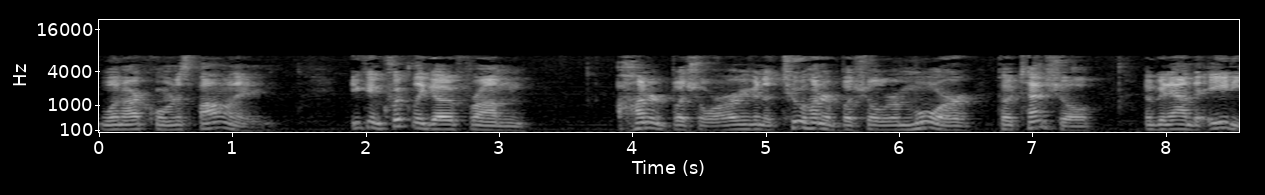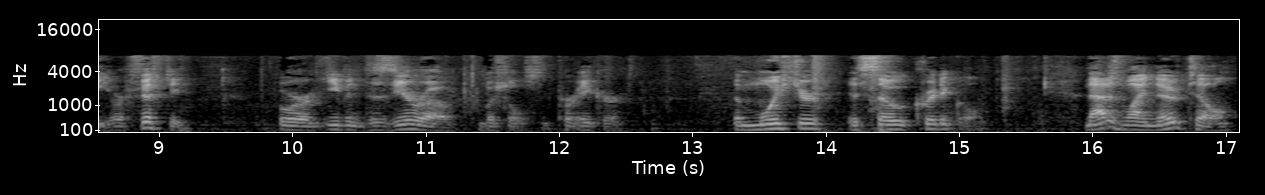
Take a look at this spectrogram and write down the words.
when our corn is pollinating. You can quickly go from 100 bushel or even a 200 bushel or more potential and go down to 80 or 50 or even to zero bushels per acre. The moisture is so critical. That is why no-till,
